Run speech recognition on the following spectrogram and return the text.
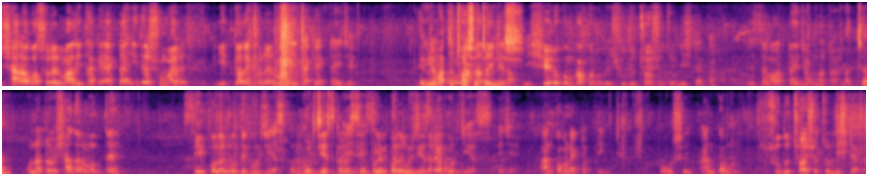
সারা বছরের মালই থাকে। একটা ঈদের সময়ের ঈদ কালেকশনের মালই থাকে একটা এই যে। এগুলি মাত্র ছয়শো চল্লিশ। সেরকম কাপড় হবে। শুধু ছয়শো চল্লিশ টাকা। এই সালোয়ারটা এই যে ওনাটা আচ্ছা। ওনাটা হবে সাদার মধ্যে। সিম্পলের মধ্যে গর্জিয়াস করা। গর্জিয়াস করা সিম্পলের ভিতরে গর্জিয়াস করা। গর্জিয়াস এই যে আনকমন একটা প্রিন্ট অবশ্যই। আনকমন শুধু ছয়শো চল্লিশ টাকা।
